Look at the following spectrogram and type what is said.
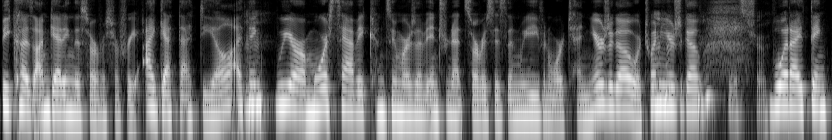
because I'm getting the service for free. I get that deal. I think mm-hmm. we are more savvy consumers of internet services than we even were 10 years ago or 20 mm-hmm. years ago. Mm-hmm. That's true. What I think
